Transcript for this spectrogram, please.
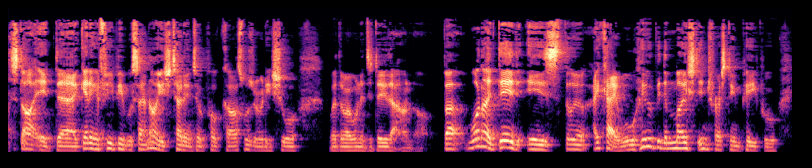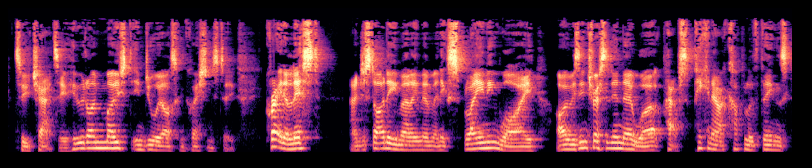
started uh, getting a few people saying, "Oh, you should turn it into a podcast." wasn't really sure whether I wanted to do that or not. But what I did is, the, okay, well, who would be the most interesting people to chat to? Who would I most enjoy asking questions to? Created a list and just started emailing them and explaining why I was interested in their work, perhaps picking out a couple of things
